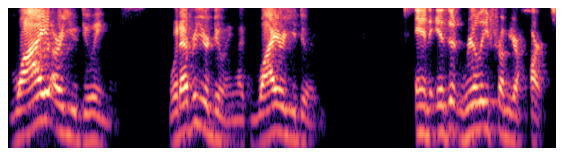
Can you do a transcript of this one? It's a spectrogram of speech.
why are you doing this? Whatever you're doing, like, why are you doing it? And is it really from your heart?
